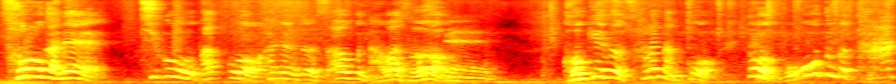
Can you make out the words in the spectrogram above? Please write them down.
서로 간에 치고받고 하면서 싸우고 나와서 네. 거기에서 살아남고 또 모든 거 다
